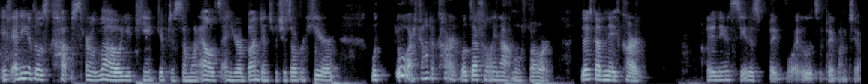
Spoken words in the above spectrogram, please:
If any of those cups are low, you can't give to someone else, and your abundance, which is over here, will. Oh, I found a card. Will definitely not move forward. You guys got an eighth card. I didn't even see this big boy. Oh, it's a big one too.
